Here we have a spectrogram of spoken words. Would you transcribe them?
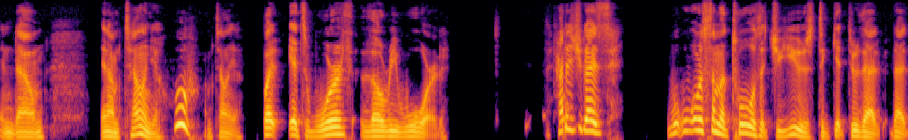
and down and i'm telling you whew, i'm telling you but it's worth the reward how did you guys what, what were some of the tools that you used to get through that that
